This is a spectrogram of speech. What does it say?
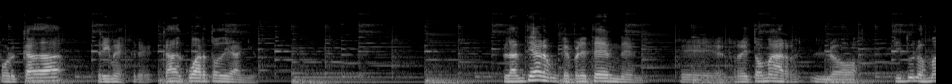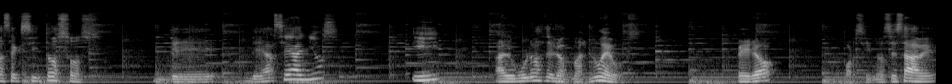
por cada trimestre, cada cuarto de año. Plantearon que pretenden eh, retomar los títulos más exitosos de, de hace años y algunos de los más nuevos. Pero, por si no se sabe,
